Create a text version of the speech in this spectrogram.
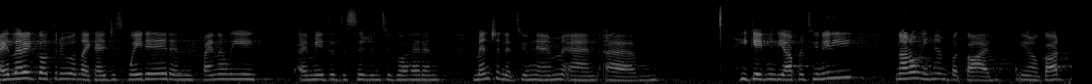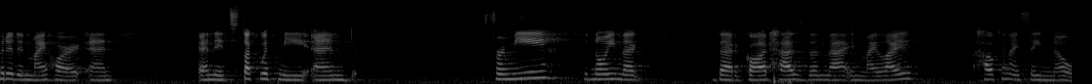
I let it go through. Like I just waited, and finally, I made the decision to go ahead and mention it to him, and um, he gave me the opportunity. Not only him, but God. You know, God put it in my heart, and and it stuck with me. And for me, knowing that that God has done that in my life, how can I say no?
